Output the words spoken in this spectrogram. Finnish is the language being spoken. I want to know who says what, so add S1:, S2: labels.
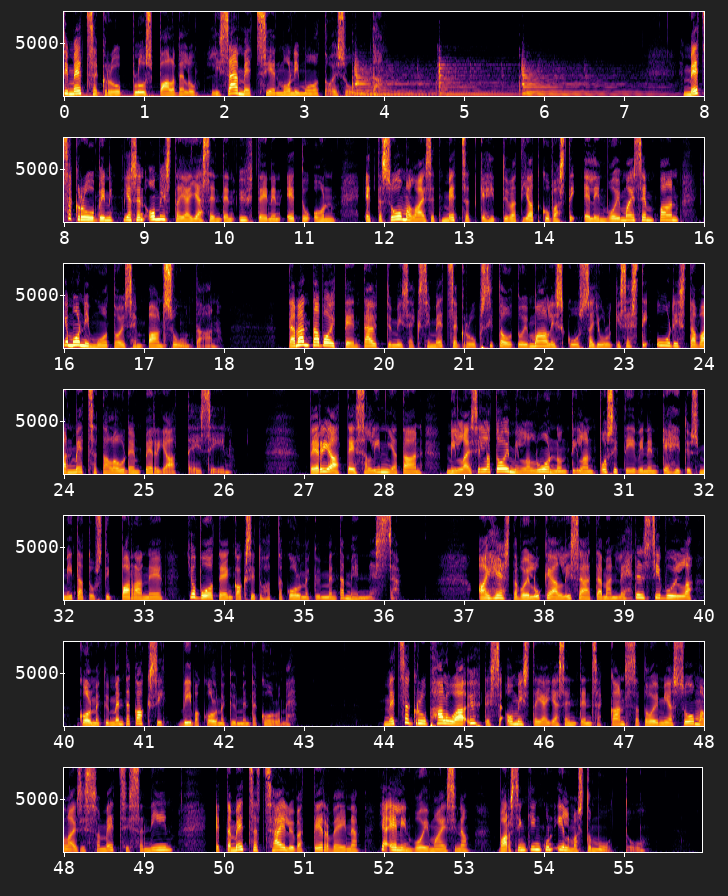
S1: Uusi Metsä Group Plus-palvelu lisää metsien monimuotoisuutta. Metsä Groupin ja sen omistajajäsenten yhteinen etu on, että suomalaiset metsät kehittyvät jatkuvasti elinvoimaisempaan ja monimuotoisempaan suuntaan. Tämän tavoitteen täyttymiseksi Metsä Group sitoutui maaliskuussa julkisesti uudistavan metsätalouden periaatteisiin. Periaatteissa linjataan, millaisilla toimilla luonnontilan positiivinen kehitys mitatusti paranee jo vuoteen 2030 mennessä. Aiheesta voi lukea lisää tämän lehden sivuilla 32-33. Metsä Group haluaa yhdessä omistajajäsentensä kanssa toimia suomalaisissa metsissä niin, että metsät säilyvät terveinä ja elinvoimaisina, varsinkin kun ilmasto muuttuu.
